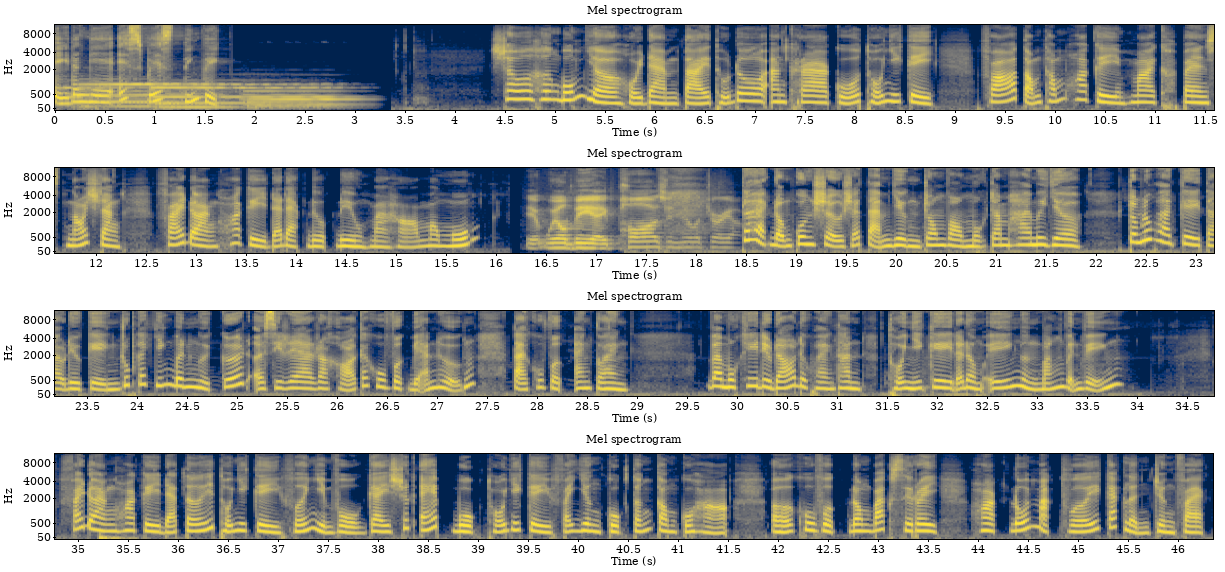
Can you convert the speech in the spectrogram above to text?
vị đang nghe SBS tiếng Việt. Sau hơn 4 giờ hội đàm tại thủ đô Ankara của Thổ Nhĩ Kỳ, Phó Tổng thống Hoa Kỳ Mike Pence nói rằng phái đoàn Hoa Kỳ đã đạt được điều mà họ mong muốn. Các hoạt động quân sự sẽ tạm dừng trong vòng 120 giờ, trong lúc Hoa Kỳ tạo điều kiện rút các chiến binh người Kurd ở Syria ra khỏi các khu vực bị ảnh hưởng tại khu vực an toàn. Và một khi điều đó được hoàn thành, Thổ Nhĩ Kỳ đã đồng ý ngừng bắn vĩnh viễn. Phái đoàn Hoa Kỳ đã tới Thổ Nhĩ Kỳ với nhiệm vụ gây sức ép buộc Thổ Nhĩ Kỳ phải dừng cuộc tấn công của họ ở khu vực Đông Bắc Syria hoặc đối mặt với các lệnh trừng phạt.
